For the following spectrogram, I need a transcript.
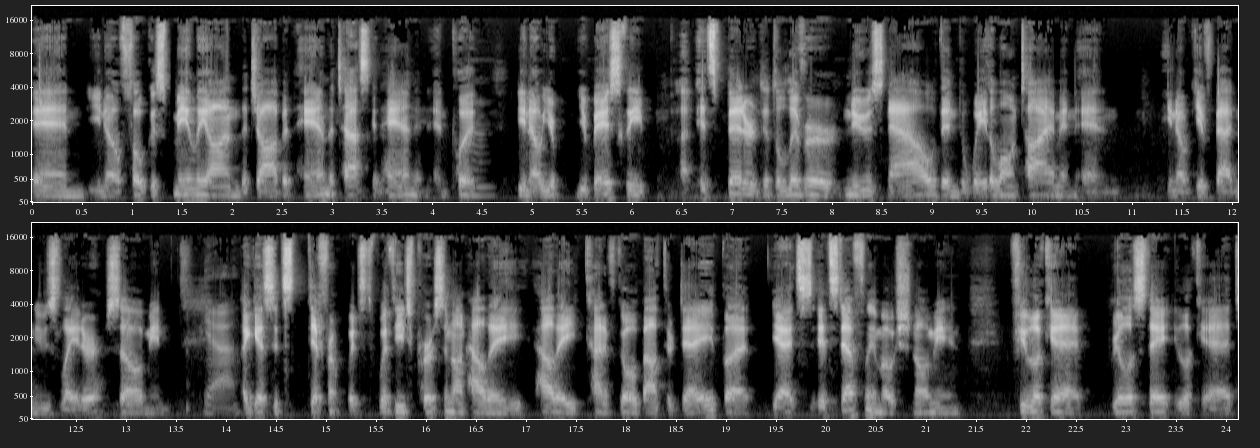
and, you know, focus mainly on the job at hand, the task at hand, and, and put mm you know you're you're basically uh, it's better to deliver news now than to wait a long time and and you know give bad news later. So i mean yeah. I guess it's different with with each person on how they how they kind of go about their day. But yeah it's it's definitely emotional. I mean if you look at real estate you look at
